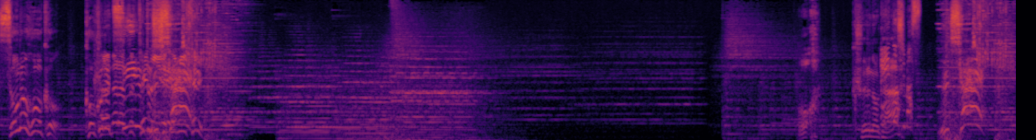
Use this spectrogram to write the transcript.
その方向ここでツイールとしるお来るのか？ます。打ち返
